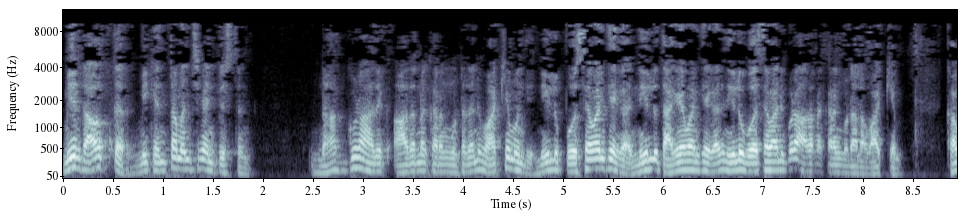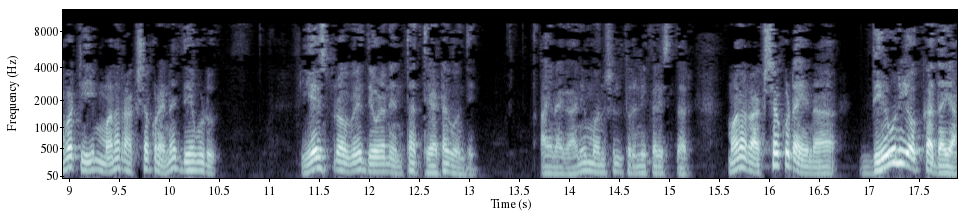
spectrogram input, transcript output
మీరు తాగుతున్నారు మీకు ఎంత మంచిగా అనిపిస్తుంది. నాకు కూడా ఆద- ఆదరణకరంగా ఉంటుందని వాక్యం ఉంది. నీళ్ళు పోసేవానికే కాదు నీళ్ళు తాగేవానికే కాదు నీళ్ళు పోసేవానికి కూడా ఆదరణకరంగా ఉండాలి వాక్యం. కాబట్టి మన రక్షకుడైన దేవుడు ఏసు ప్రభువే దేవుడని ఎంత తేటగా ఉంది. ఆయన గాని మనుషులు తృణీకరిస్తారు. మన రక్షకుడైన దేవుని యొక్క దయ.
